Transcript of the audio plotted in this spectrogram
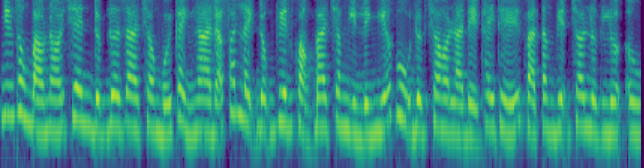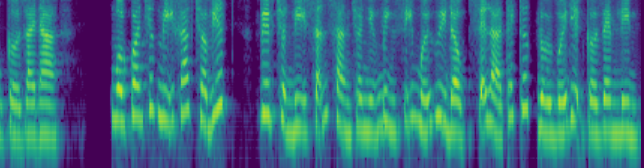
những thông báo nói trên được đưa ra trong bối cảnh Nga đã phát lệnh động viên khoảng 300.000 lính nghĩa vụ được cho là để thay thế và tăng viện cho lực lượng Ukraine. Một quan chức Mỹ khác cho biết, việc chuẩn bị sẵn sàng cho những binh sĩ mới huy động sẽ là thách thức đối với Điện Kremlin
